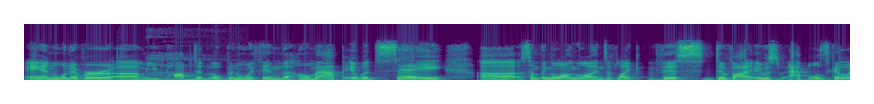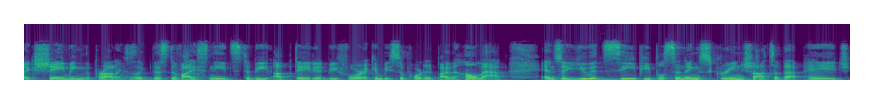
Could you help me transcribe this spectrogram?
And whenever um, you popped it open within the Home app, it would say uh, something along the lines of like this device. It was Apple was kind of like shaming the product. It's like this device needs to be updated before it can be supported by the Home app. And so you would see people sending screenshots of that page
